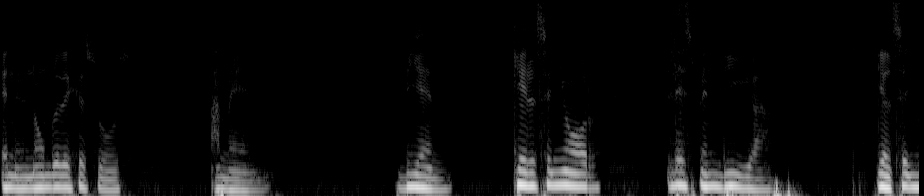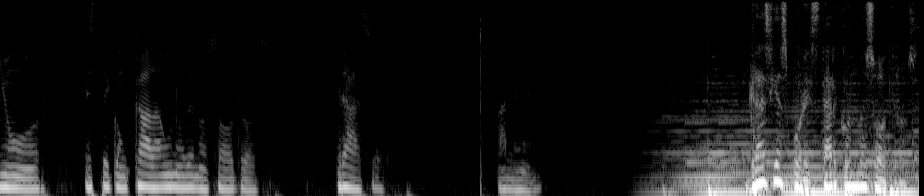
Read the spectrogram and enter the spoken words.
En el nombre de Jesús. Amén. Bien, que el Señor les bendiga, que el Señor esté con cada uno de nosotros. Gracias. Amén. Gracias por estar con nosotros.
